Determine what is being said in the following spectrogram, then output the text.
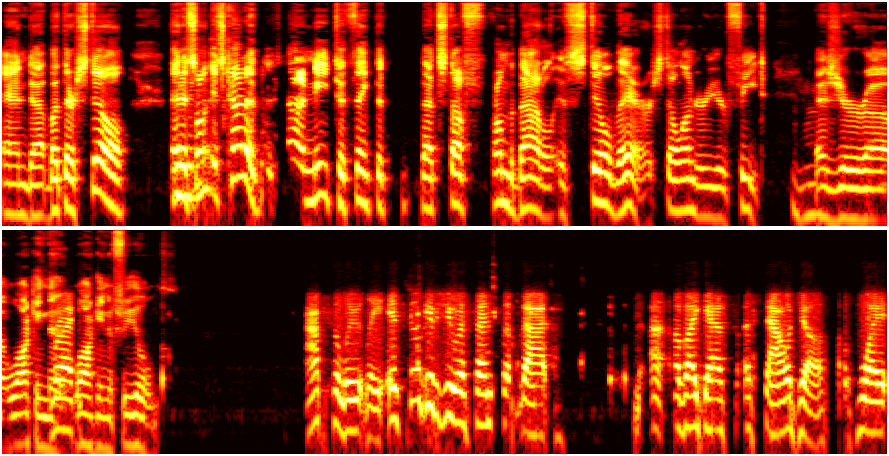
And uh, but they're still and mm-hmm. it's it's kind of it's kind of neat to think that that stuff from the battle is still there, still under your feet mm-hmm. as you're uh, walking the right. walking the field. Absolutely, it still gives you a sense of that, uh, of I guess nostalgia of what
